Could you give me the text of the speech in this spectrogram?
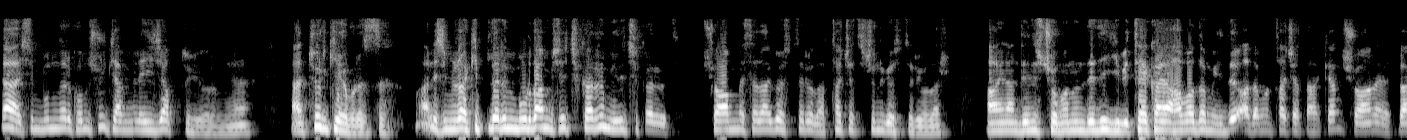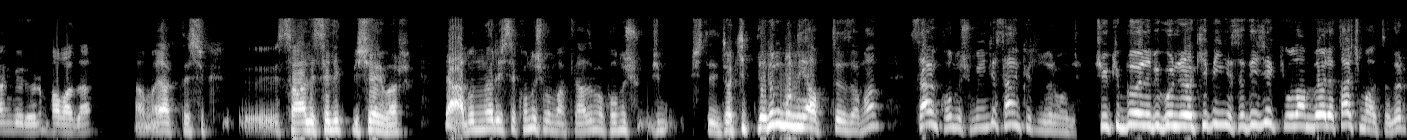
Ya şimdi bunları konuşurken bile icap duyuyorum ya. Yani Türkiye burası. Hani şimdi rakiplerin buradan bir şey çıkarır mıydı? Çıkarırdı. Şu an mesela gösteriyorlar. Taç atışını gösteriyorlar. Aynen Deniz Çoban'ın dediği gibi tek ayağı havada mıydı adamın taç atarken? Şu an evet ben görüyorum havada. Ama yaklaşık e, saliselik bir şey var. Ya bunları işte konuşmamak lazım konuş işte rakiplerin bunu yaptığı zaman sen konuşmayınca sen kötü duruma düş. Çünkü böyle bir golü rakibin yese diyecek ki ulan böyle taç mı atılır?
